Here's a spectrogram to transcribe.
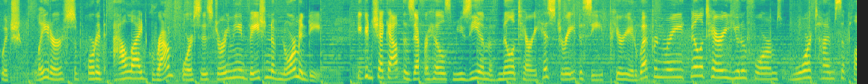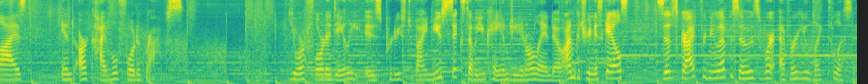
which later supported Allied ground forces during the invasion of Normandy. You can check out the Zephyrhills Museum of Military History to see period weaponry, military uniforms, wartime supplies, and archival photographs. Your Florida Daily is produced by News 6 WKMG in Orlando. I'm Katrina Scales. Subscribe for new episodes wherever you like to listen.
